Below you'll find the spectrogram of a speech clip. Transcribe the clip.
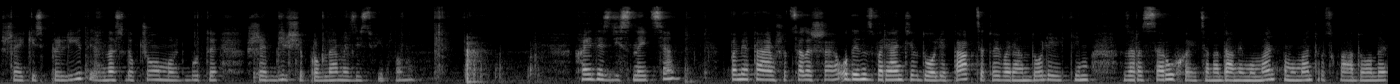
ще якийсь приліт, і внаслідок чого можуть бути ще більші проблеми зі світлом. Хай не здійсниться. Пам'ятаємо, що це лише один з варіантів долі. Так, це той варіант долі, яким зараз все рухається на даний момент, на момент розкладу. Але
